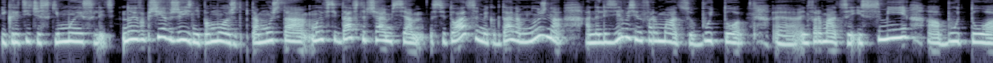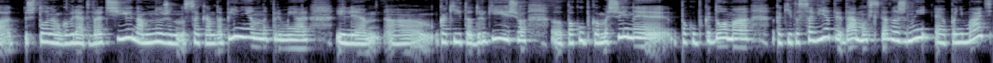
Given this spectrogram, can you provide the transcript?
и критически мыслить, но и вообще в жизни поможет, потому что мы всегда встречаемся встречаемся с ситуациями, когда нам нужно анализировать информацию, будь то э, информация из СМИ, э, будь то, что нам говорят врачи, нам нужен second opinion, например, или э, какие-то другие еще, э, покупка машины, покупка дома, какие-то советы, да, мы всегда должны э, понимать,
